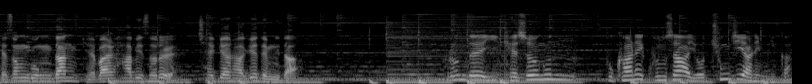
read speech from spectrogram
개성공단 개발 합의서를 체결하게 됩니다. 그런데 이 개성은 북한의 군사 요충지 아닙니까?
